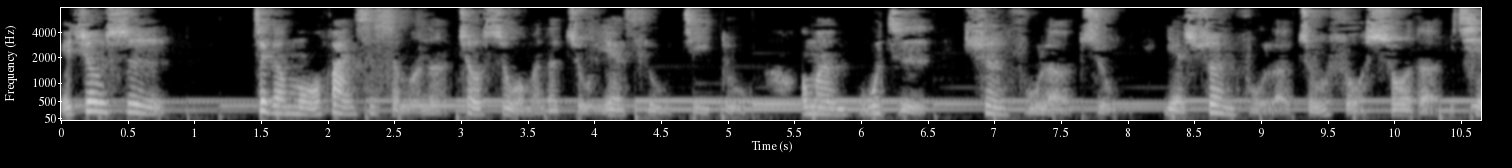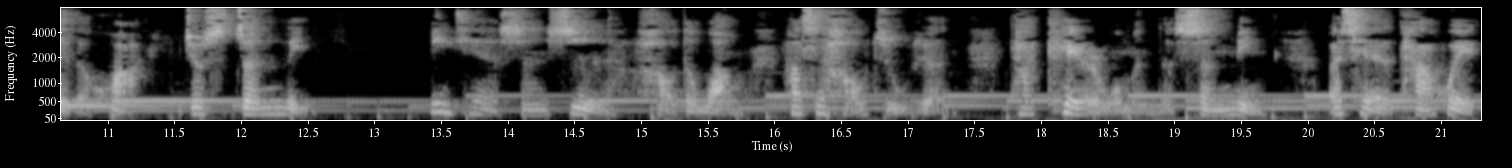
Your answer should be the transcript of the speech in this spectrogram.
也就是这个模范是什么呢？就是我们的主耶稣基督。我们不止顺服了主，也顺服了主所说的一切的话。就是真理，并且神是好的王，他是好主人，他 care 我们的生命，而且他会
